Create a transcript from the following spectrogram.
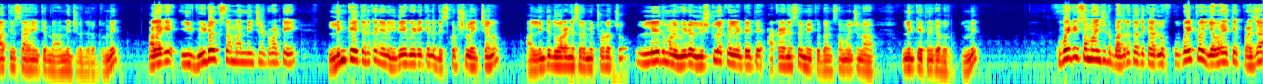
ఆర్థిక సహాయం కింద అందించడం జరుగుతుంది. అలాగే ఈ వీడియోకి సంబంధించినటువంటి లింక్ అయితే కనుక నేను ఇదే వీడియో కింద డిస్క్రిప్షన్లో ఇచ్చాను. ఆ లింక్ ద్వారానే సరే మీరు చూడొచ్చు. లేదు మన వీడియో లిస్టులోకి వెళ్ళినట్టయితే అక్కడైనా సరే మీకు దానికి సంబంధించిన లింక్ అయితే కనుక దొరుకుతుంది. కువైట్కి సంబంధించిన భద్రతా అధికారులు కువైట్లో ఎవరైతే ప్రజా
